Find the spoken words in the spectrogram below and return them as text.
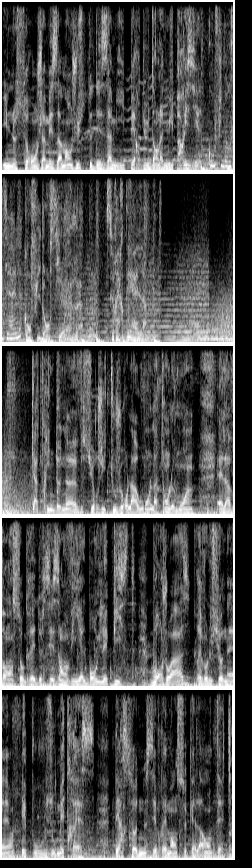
ils ne seront jamais amants, juste des amis perdus dans la nuit parisienne. Confidentiel Confidentiel. sur RTL. Catherine Deneuve surgit toujours là où on l'attend le moins. Elle avance au gré de ses envies, elle brouille les pistes. Bourgeoise, révolutionnaire, épouse ou maîtresse, personne ne sait vraiment ce qu'elle a en tête.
